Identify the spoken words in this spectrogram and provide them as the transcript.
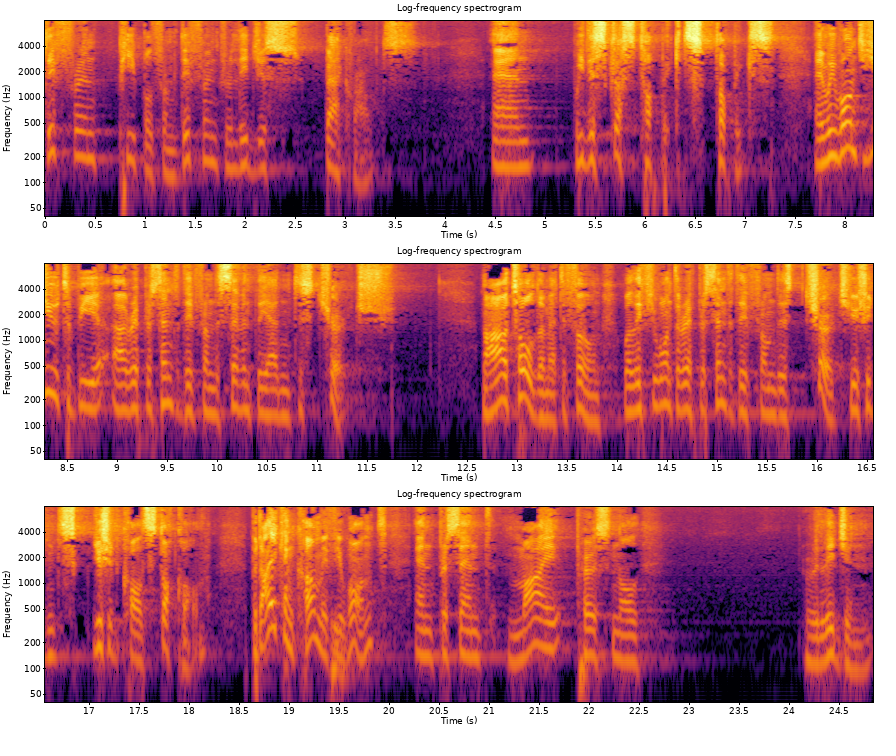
different people from different religious backgrounds. And we discuss topics, topics. And we want you to be a representative from the Seventh day Adventist Church. Now, I told them at the phone, well, if you want a representative from this church, you should, you should call Stockholm. But I can come if you want and present my personal religion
